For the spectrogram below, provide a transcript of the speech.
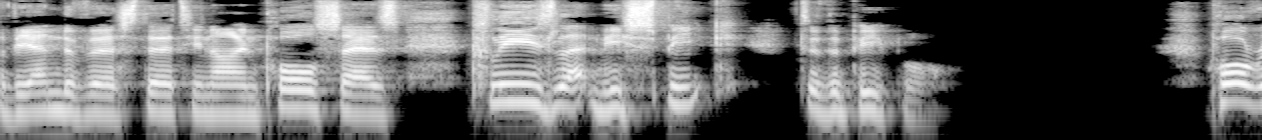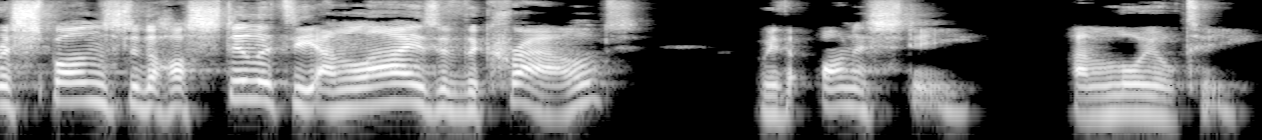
At the end of verse 39, Paul says, please let me speak to the people. Paul responds to the hostility and lies of the crowd with honesty and loyalty.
